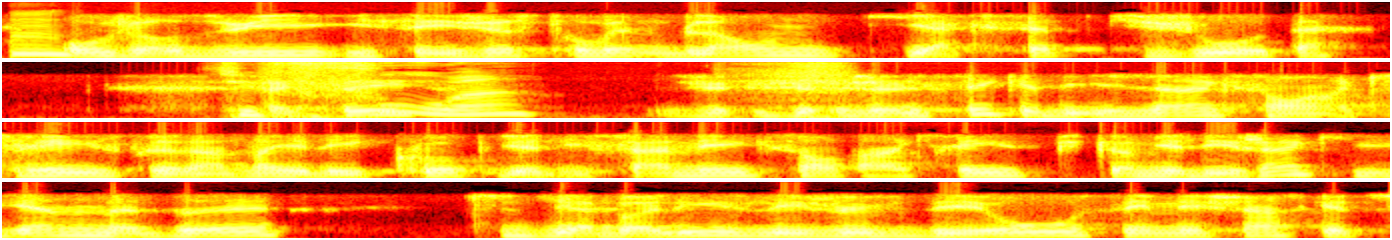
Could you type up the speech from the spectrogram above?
hmm. aujourd'hui, il s'est juste trouvé une blonde qui accepte qu'il joue autant. C'est fou, hein? Je, je, le sais qu'il y a des gens qui sont en crise présentement. Il y a des couples, il y a des familles qui sont en crise. Puis comme il y a des gens qui viennent me dire tu diabolises les jeux vidéo, c'est méchant ce que tu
